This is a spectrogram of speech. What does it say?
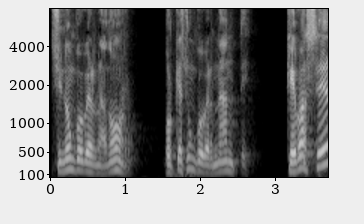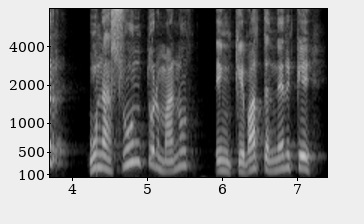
sino un gobernador, porque es un gobernante que va a ser un asunto, hermanos, en que va a tener que,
